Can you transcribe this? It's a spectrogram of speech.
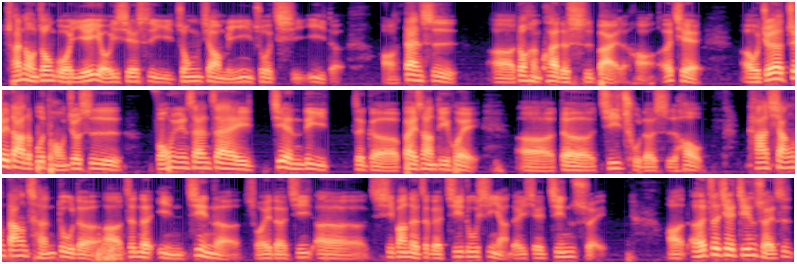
传统中国也有一些是以宗教名义做起义的，哦，但是呃都很快的失败了哈。而且呃，我觉得最大的不同就是冯云山在建立这个拜上帝会呃的基础的时候，他相当程度的呃真的引进了所谓的基呃西方的这个基督信仰的一些精髓，好，而这些精髓是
